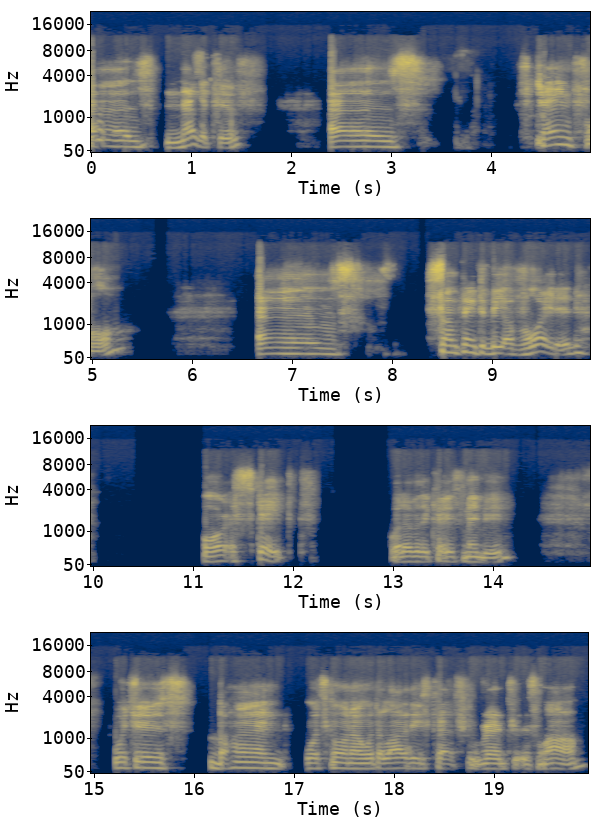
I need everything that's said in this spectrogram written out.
as negative, as shameful, as something to be avoided or escaped, whatever the case may be, which is behind what's going on with a lot of these cats who ran to Islam.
